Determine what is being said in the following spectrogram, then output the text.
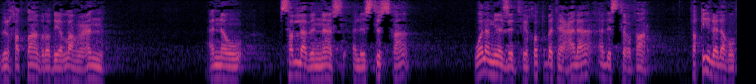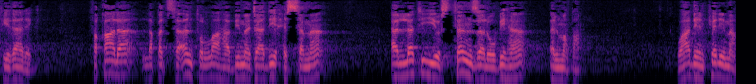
بن الخطاب رضي الله عنه أنه صلى بالناس الاستسقاء ولم يزد في خطبته على الاستغفار. فقيل له في ذلك فقال لقد سألت الله بمجاديح السماء التي يستنزل بها المطر وهذه الكلمة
